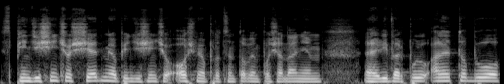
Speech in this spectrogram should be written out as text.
z 57-58% posiadaniem e, Liverpoolu, ale to było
